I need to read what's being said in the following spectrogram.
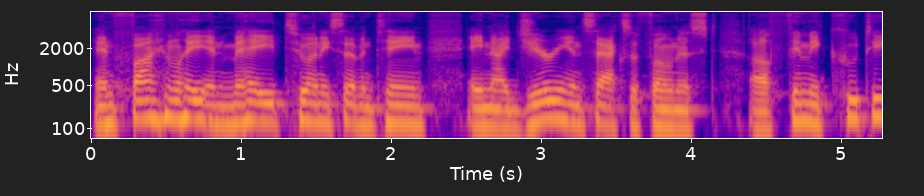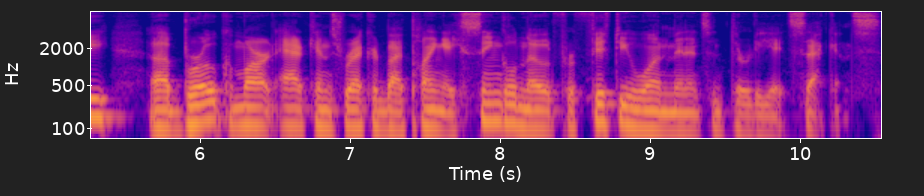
And finally, in May 2017, a Nigerian saxophonist, uh, Femi Kuti, uh, broke Mark Atkins' record by playing a single note for 51 minutes and 38 seconds.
